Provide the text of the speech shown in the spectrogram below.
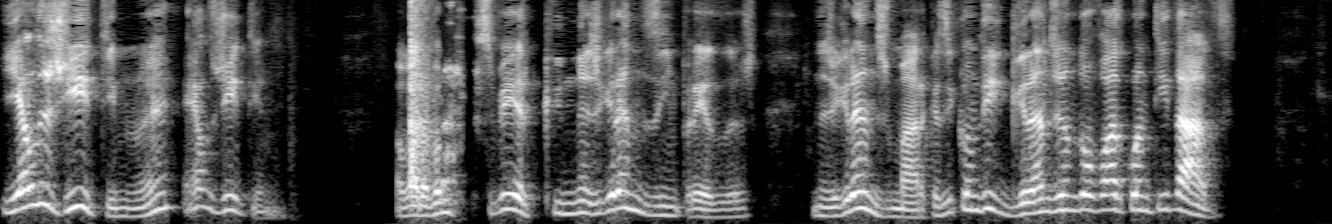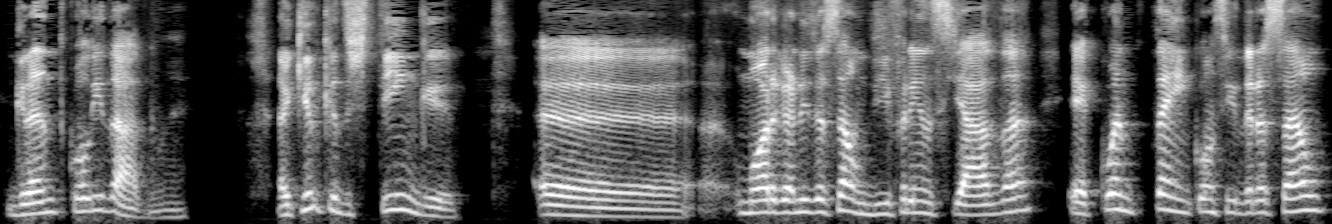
E é legítimo, não é? É legítimo. Agora vamos perceber que nas grandes empresas, nas grandes marcas, e quando digo grandes, eu não estou a falar de quantidade, grande qualidade, não é? Aquilo que distingue uh, uma organização diferenciada é quando tem em consideração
